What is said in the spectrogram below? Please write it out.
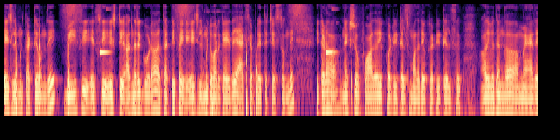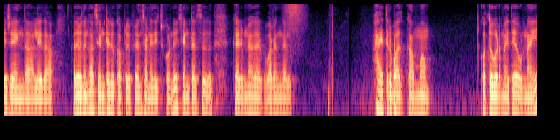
ఏజ్ లిమిట్ థర్టీ ఉంది. బీసీ ఎస్సీ ఎస్టీ అందరికి కూడా థర్టీ ఫైవ్ ఏజ్ లిమిట్ వరకు అయితే యాక్సెప్ట్ అయితే చేస్తుంది. ఇక్కడ నెక్స్ట్ ఫాదర్ యొక్క డీటెయిల్స్ మదర్ యొక్క డీటెయిల్స్ అదేవిధంగా మ్యారేజ్ అయిందా లేదా అదేవిధంగా సెంటర్ యొక్క ప్రిఫరెన్స్ అనేది ఇచ్చుకోండి సెంటర్స్ కరీంనగర్ వరంగల్ హైదరాబాద్ ఖమ్మం కొత్తగూడెం అయితే ఉన్నాయి.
